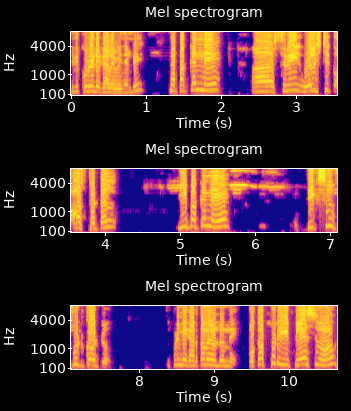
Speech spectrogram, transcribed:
ఇది కురటికాల వీధి అండి. నా పక్కనే ఆ, శ్రీ హోలిస్టిక్ హాస్పిటల్. ఈ పక్కనే దిక్సు ఫుడ్ కోర్టు. ఇప్పుడు మీకు అర్థమై ఉంటుంది. ఒకప్పుడు ఈ ప్లేస్ను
